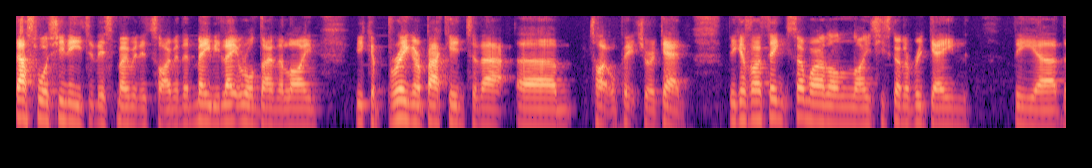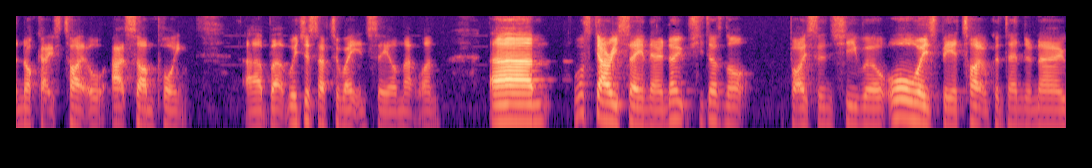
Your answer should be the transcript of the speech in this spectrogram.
that's what she needs at this moment in time, and then maybe later on down the line, you could bring her back into that um, title picture again, because I think somewhere along the line she's going to regain the uh, the knockouts title at some point. Uh, but we just have to wait and see on that one. Um, what's Gary saying there? Nope, she does not. Bison. She will always be a title contender now.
